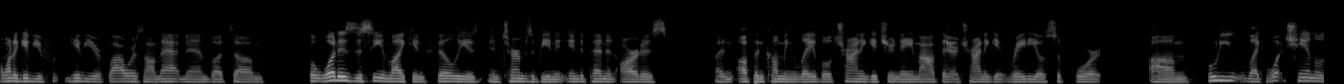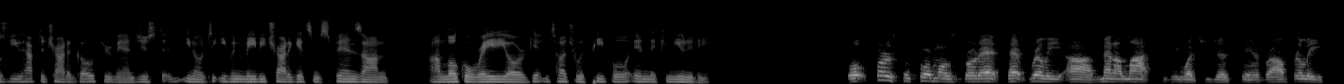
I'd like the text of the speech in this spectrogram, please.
I want to give you give you your flowers on that, man. But um, but what is the scene like in Philly in terms of being an independent artist, an up and coming label, trying to get your name out there, trying to get radio support? Um, who do you like? What channels do you have to try to go through, man? Just you know, to even maybe try to get some spins on on local radio or get in touch with people in the community. Well, first and foremost, bro, that that really uh, meant a lot to me what you just did, bro. I really,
